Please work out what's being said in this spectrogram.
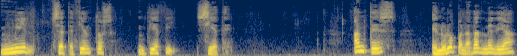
1717. Antes, en Europa, en la Edad Media,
